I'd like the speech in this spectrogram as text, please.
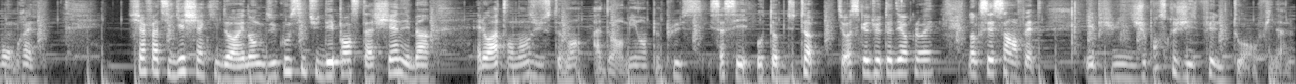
Bon, bref. Chien fatigué, chien qui dort. Et donc, du coup, si tu dépenses ta chienne, eh ben, elle aura tendance justement à dormir un peu plus. Et ça, c'est au top du top. Tu vois ce que je veux te dire, Chloé? Donc, c'est ça en fait. Et puis, je pense que j'ai fait le tour au final.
